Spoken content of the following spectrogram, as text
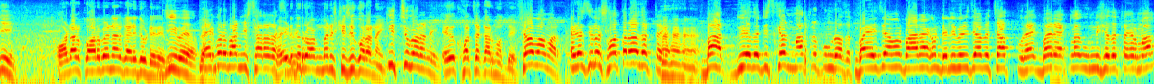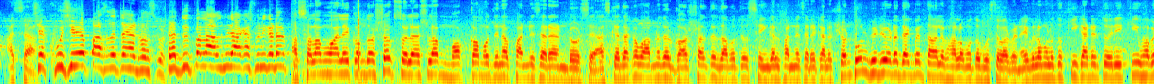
জি। অর্ডার করবেন আর গাড়িতে উঠে দেবেন। জি ভাইয়া। একবার বার্নিশ ছাড়া ভাই, রাখছি এটা তো রং মানুষ কিছু করা নাই। কিচ্ছু করা নেই। এই খরচা কার মধ্যে? সব আমার। এটা ছিল সতেরো হাজার টাকা। হ্যাঁ, হ্যাঁ, হ্যাঁ। বাদ দুই হাজার ডিসকাউন্ট মাত্র পনেরো হাজার। ভাই এই যে আমার বাইরে এখন ডেলিভারি যাবে চাঁদপুর একবার এক লাখ উনিশ হাজার টাকার মাল। আচ্ছা। সে খুশি হয়ে পাঁচ হাজার টাকা অ্যাডভান্স করছে। এটা দুই পাল্লা আলমিরা আকাশমণি কাঠের আসসালামু আলাইকুম দর্শক চলে আসলাম মক্কা মদিনা ফার্নিচার অ্যান্ড ডোরসে আজকে দেখাবো আপনাদের ঘর সাথে যাবতীয় সিঙ্গেল ফার্নিচারের কালেকশন ফুল ভিডিওটা দেখবেন তাহলে ভালো মতো বুঝতে পারবেন। এগুলো মূলত কি কাঠের তৈরি কীভাবে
